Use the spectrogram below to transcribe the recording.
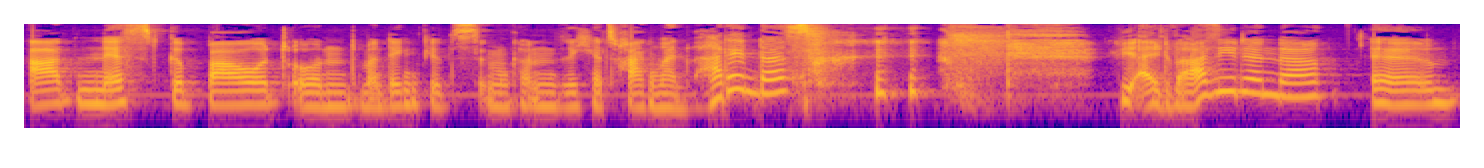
Art Nest gebaut. Und man denkt jetzt, man kann sich jetzt fragen, wann war denn das? Wie alt war sie denn da? Ähm,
